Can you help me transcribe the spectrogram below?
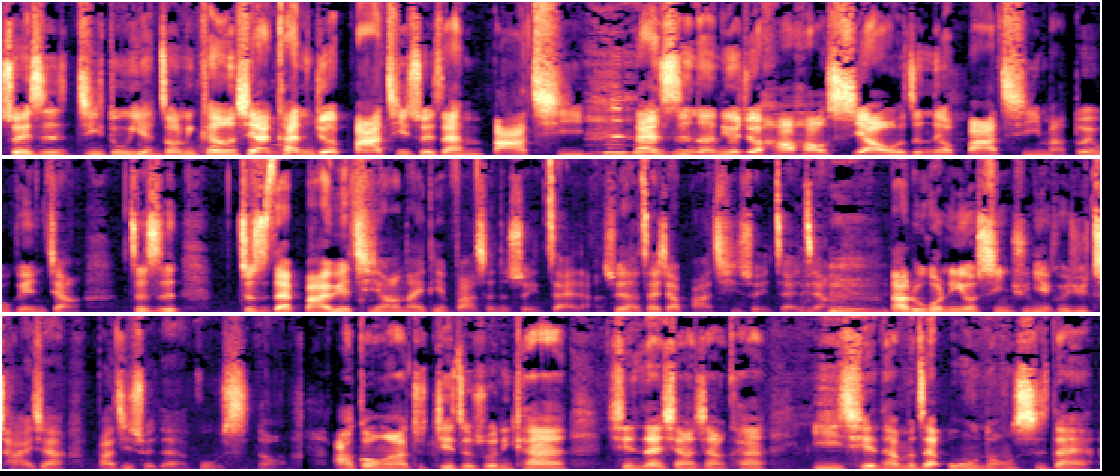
所以是极度严重。你可能现在看，你觉得八七水灾很八七，但是呢，你会觉得好好笑哦，真的有八七嘛？对我跟你讲，这是就是在八月七号那一天发生的水灾啦，所以它才叫八七水灾这样。那如果你有兴趣，你也可以去查一下八七水灾的故事哦。阿公啊，就接着说：“你看，现在想想看，以前他们在务农时代啊，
